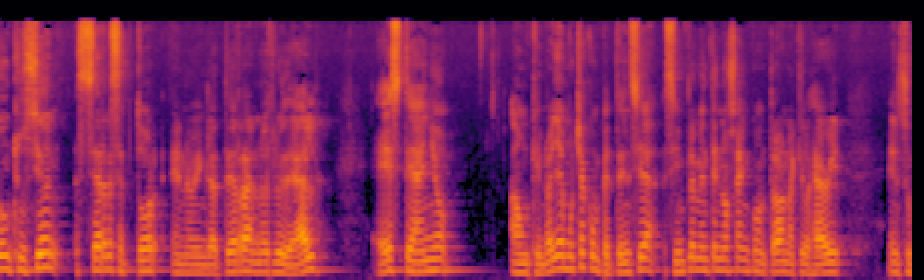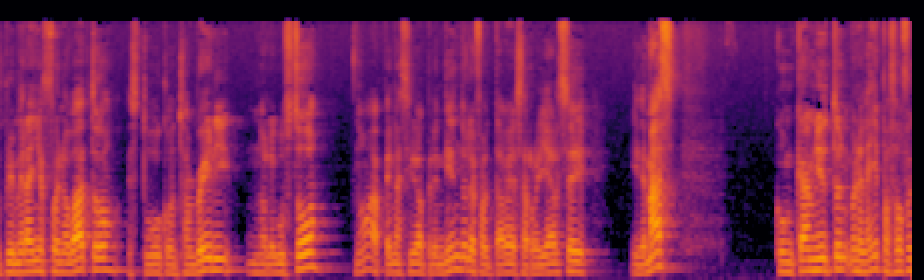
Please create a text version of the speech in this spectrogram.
Conclusión, ser receptor en Nueva Inglaterra no es lo ideal. Este año, aunque no haya mucha competencia, simplemente no se ha encontrado Harry. En su primer año fue novato, estuvo con Tom Brady, no le gustó, ¿no? apenas iba aprendiendo, le faltaba desarrollarse y demás. Con Cam Newton, bueno, el año pasado fue,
